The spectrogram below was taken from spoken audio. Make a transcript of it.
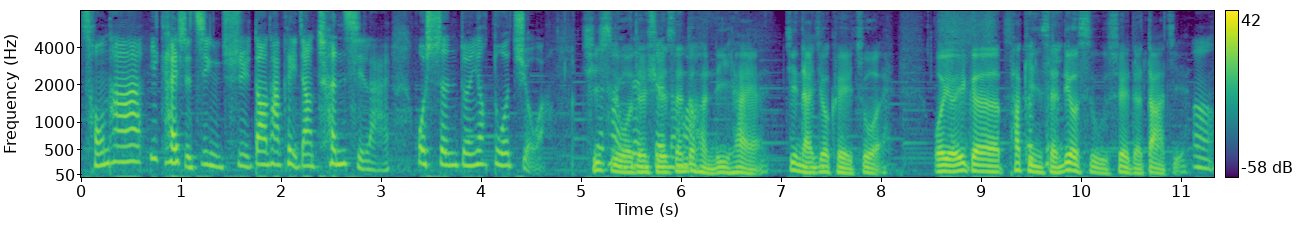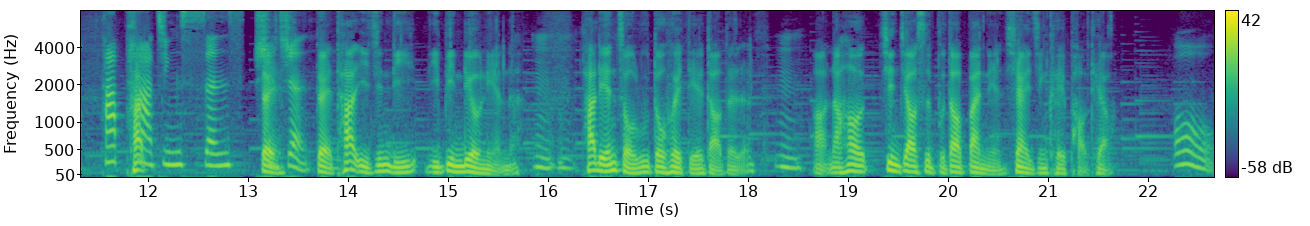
从他一开始进去到他可以这样撑起来或深蹲要多久啊？其实我的学生都很厉害，哎，进来就可以做。哎，我有一个帕金森六十五岁的大姐，嗯。她帕金森氏症，对，她已经离离病六年了。嗯嗯，她连走路都会跌倒的人。嗯啊，然后进教室不到半年，现在已经可以跑跳。哦，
